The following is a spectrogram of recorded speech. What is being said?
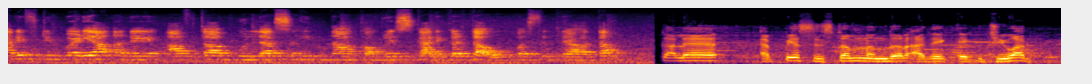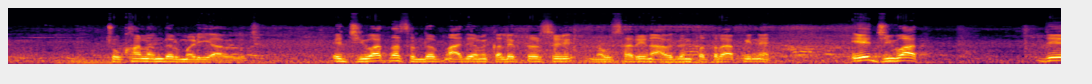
આરિફ ટીમ્બડિયા અને આફતાબ મુલ્લા સહિતના કોંગ્રેસ કાર્યકર્તાઓ ઉપસ્થિત રહ્યા હતા. કાલે એપીએસ સિસ્ટમની અંદર આજે એક- જીવાત ચોખાની અંદર મળી આવેલી છે. એ જીવાતના સંદર્ભમાં આજે અમે કલેક્ટરશ્રી નવસારીને આવેદનપત્ર આપીને એ જીવાત જે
